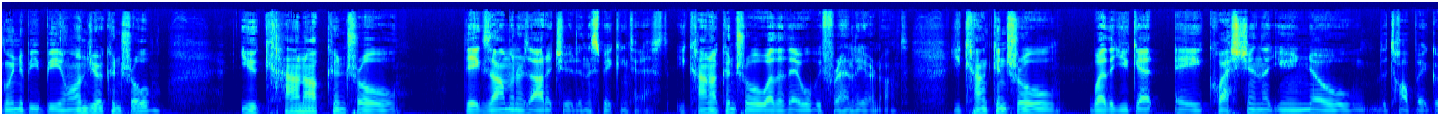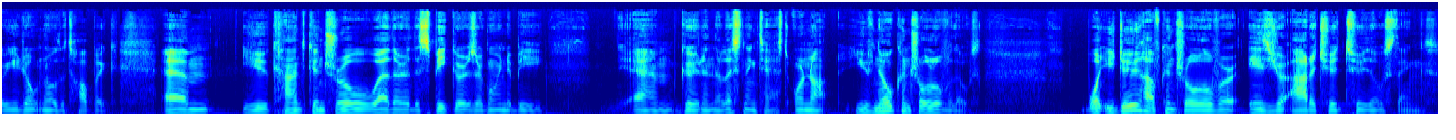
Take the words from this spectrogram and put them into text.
going to be beyond your control. You cannot control the examiner's attitude in the speaking test. You cannot control whether they will be friendly or not. You can't control whether you get a question that you know the topic or you don't know the topic. Um, you can't control whether the speakers are going to be um, good in the listening test or not. You've no control over those. What you do have control over is your attitude to those things.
